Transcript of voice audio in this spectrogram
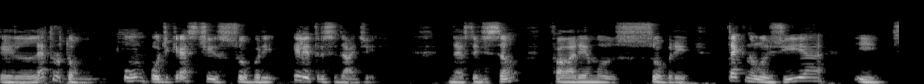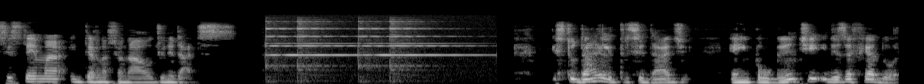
Eletrotom, um podcast sobre eletricidade. Nesta edição, falaremos sobre tecnologia e Sistema Internacional de Unidades. Estudar eletricidade é empolgante e desafiador.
